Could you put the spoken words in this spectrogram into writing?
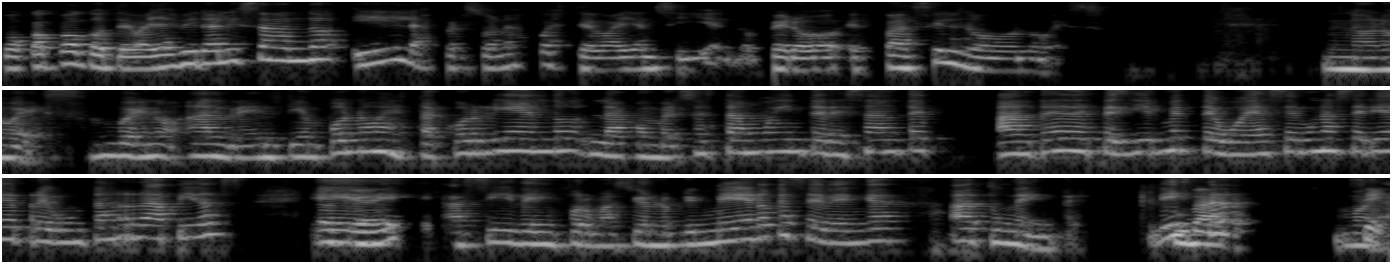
poco a poco te vayas viralizando y las personas pues te vayan siguiendo, pero es fácil, no, no es. No lo es. Bueno, André, el tiempo nos está corriendo, la conversa está muy interesante. Antes de despedirme, te voy a hacer una serie de preguntas rápidas, eh, así de información. Lo primero que se venga a tu mente. ¿Lista? Bueno,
